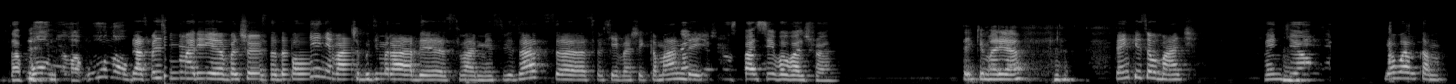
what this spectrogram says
дополнила Уну. Да, спасибо, Мария, большое за дополнение. Ваши будем рады с вами связаться, со всей вашей командой. Конечно, спасибо большое. Thank you, Maria. Thank you so much. Thank you. You're welcome.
